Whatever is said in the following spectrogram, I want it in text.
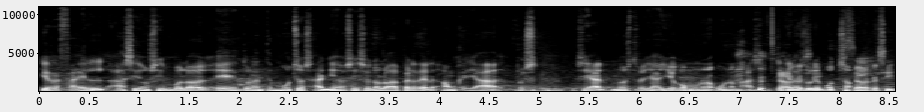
Y Rafael ha sido un símbolo eh, durante muchos años y eso no lo va a perder, aunque ya pues sea nuestro ya y yo como uno, uno más. y que Claro nos que dure sí, mucho. Claro que sí.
